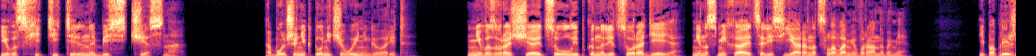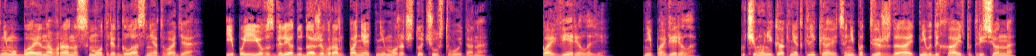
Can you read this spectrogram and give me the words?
и восхитительно бесчестно». А больше никто ничего и не говорит. Не возвращается улыбка на лицо Радея, не насмехается Лисьяра над словами Врановыми. И по-прежнему Бая на Врана смотрит, глаз не отводя, и по ее взгляду даже Вран понять не может, что чувствует она. Поверила ли? Не поверила? Почему никак не откликается, не подтверждает, не выдыхает потрясенно?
